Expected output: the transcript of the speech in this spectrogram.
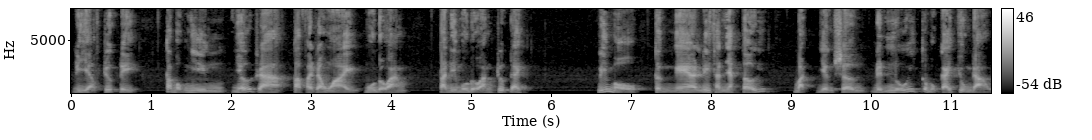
đi vào trước đi, ta bỗng nhiên nhớ ra ta phải ra ngoài mua đồ ăn, ta đi mua đồ ăn trước đây. Lý Mộ từng nghe Lý Thanh nhắc tới, Bạch Dân Sơn đỉnh núi có một cái chuông đạo.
